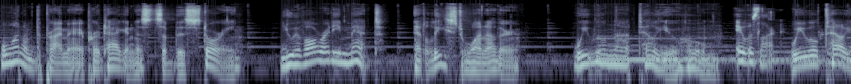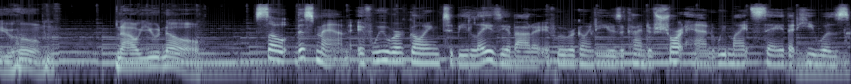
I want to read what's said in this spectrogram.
one of the primary protagonists of this story. You have already met at least one other. We will not tell you whom. It was Lark. We will tell you whom. Now you know. So, this man, if we were going to be lazy about it, if we were going to use a kind of shorthand, we might say that he was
